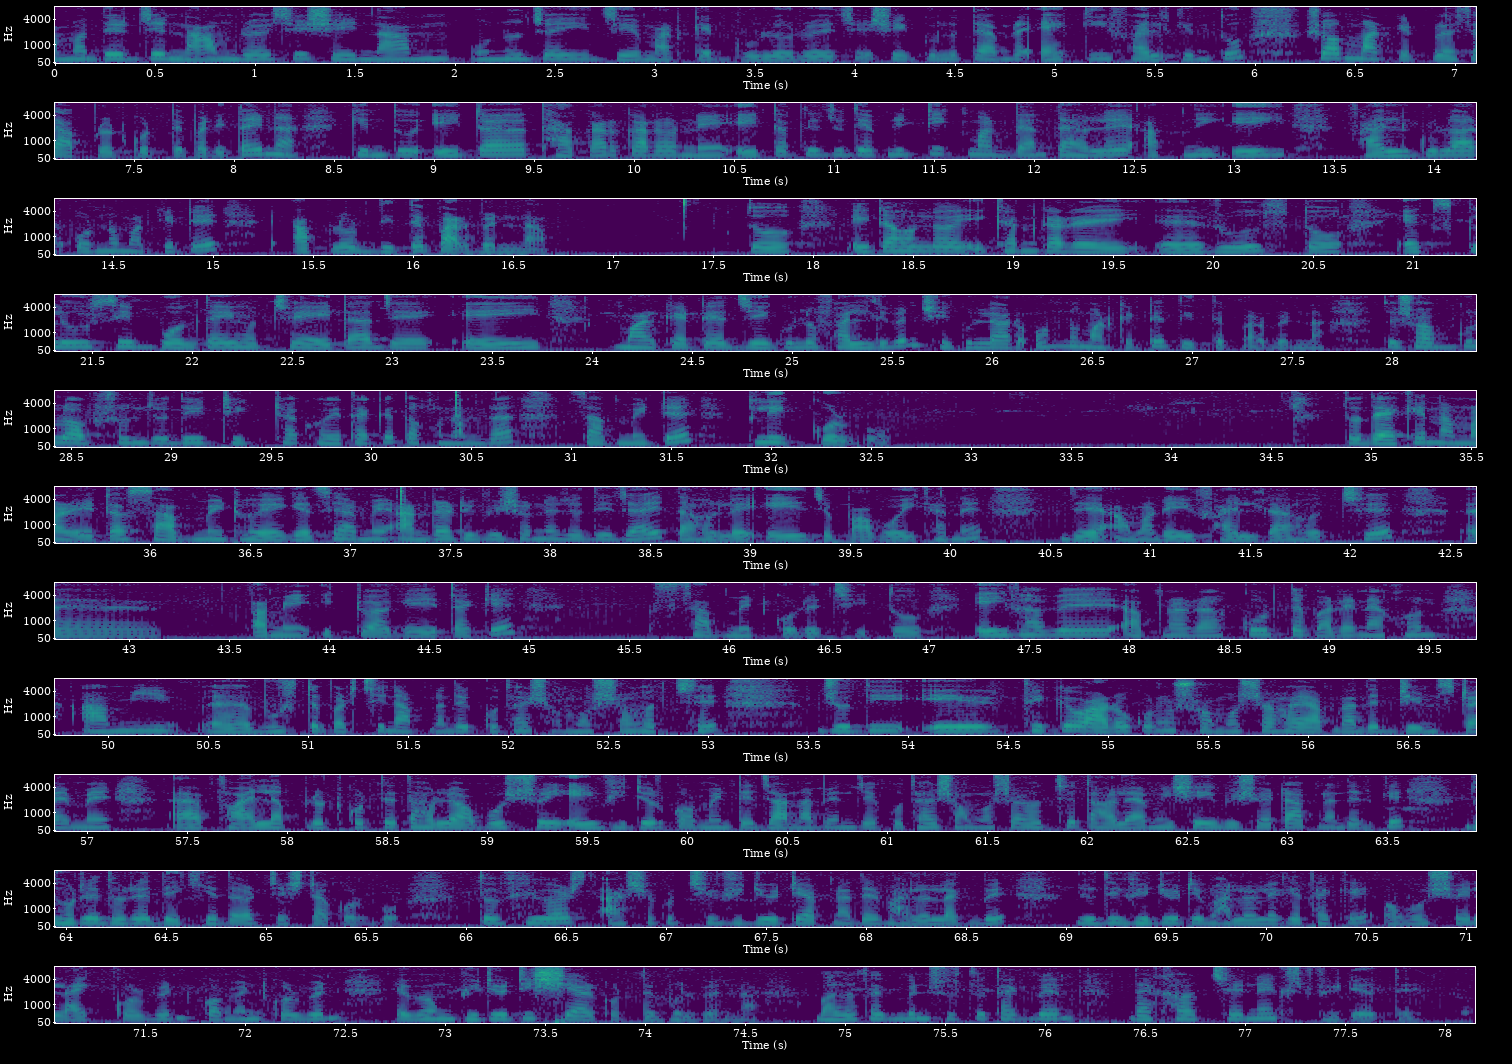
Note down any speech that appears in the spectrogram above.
আমাদের যে নাম রয়েছে, সেই নাম অনুযায়ী যে মার্কেটগুলো রয়েছে, সেগুলোতে আমরা একই ফাইল কিন্তু সব মার্কেট প্লেসে আপলোড করতে পারি, তাই না? কিন্তু এইটা থাকার কারণে এইটাতে যদি আপনি টিক মার্ক দেন, তাহলে আপনি এই ফাইলগুলো আর অন্য মার্কেটে আপলোড দিতে পারবেন না। তো এটা হলো এখানকার এই রুলস তো এক্সক্লুসিভ বলতেই হচ্ছে এটা যে এই মার্কেটে যেগুলো ফাইল দিবেন, সেগুলো আর অন্য মার্কেটে দিতে পারবেন না। তো সবগুলো অপশন যদি ঠিকঠাক হয়ে থাকে, তখন আমরা সাবমিটে ক্লিক করব। তো দেখেন আমার এটা সাবমিট হয়ে গেছে। আমি আন্ডার রিভিশনে যদি যাই, তাহলে এই যে পাবো এখানে যে আমার এই ফাইলটা হচ্ছে আমি একটু আগে এটাকে সাবমিট করেছি। তো এইভাবে আপনারা করতে পারেন। এখন আমি বুঝতে পারছি না আপনাদের কোথায় সমস্যা হচ্ছে। যদি এর থেকেও আরও কোনো সমস্যা হয় আপনাদের ড্রিমস টাইমে ফাইল আপলোড করতে, তাহলে অবশ্যই এই ভিডিওর কমেন্টে জানাবেন যে কোথায় সমস্যা হচ্ছে। তাহলে আমি সেই বিষয়টা আপনাদেরকে ধরে ধরে দেখিয়ে দেওয়ার চেষ্টা করব। তো ভিউয়ার্স আশা করছি ভিডিওটি আপনাদের ভালো লাগবে। যদি ভিডিওটি ভালো লেগে থাকে, অবশ্যই লাইক করবেন কমেন্ট করবেন এবং ভিডিওটি শেয়ার করতে ভুলবেন না। ভালো থাকবেন, সুস্থ থাকবেন। দেখা হচ্ছে নেক্সট ভিডিওতে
